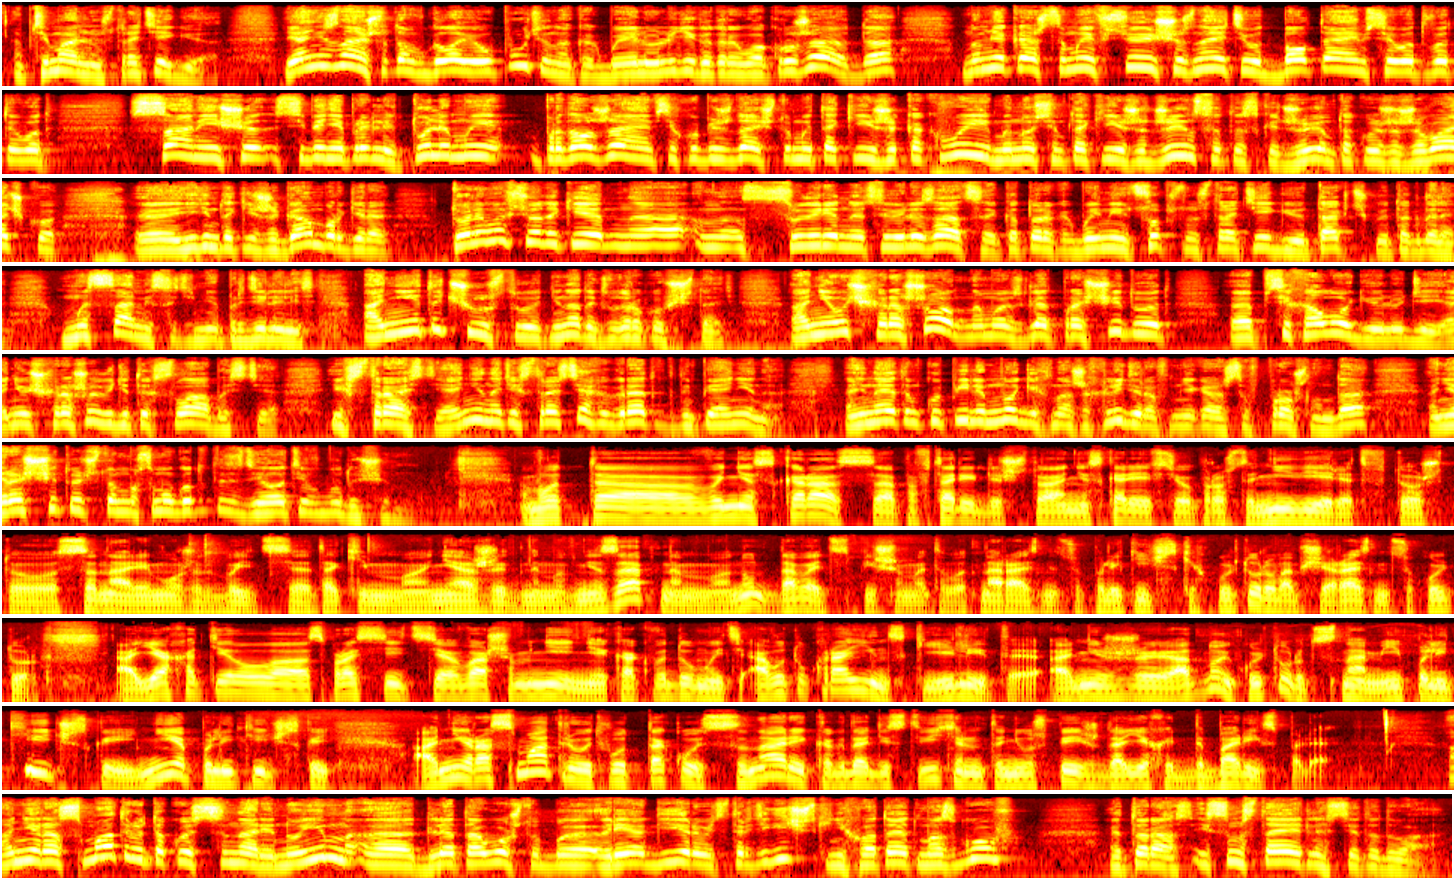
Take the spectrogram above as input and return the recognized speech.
оптимальную стратегию. Я не знаю, что там в голове у Путина, как бы, или у людей, которые его окружают, да, но мне кажется, мы все еще, знаете, вот болтаемся вот в этой вот, сами еще себя не определили. То ли мы продолжаем всех убеждать, что мы такие же, как вы, мы носим такие же джинсы, так сказать, живем такую же жвачку, э, едим такие же гамбургеры, то ли мы все-таки э, суверенная цивилизация, которая как бы имеет собственную стратегию, тактику и так далее. Мы сами с этим не определились. Они это чувствуют, не надо их за дураков считать. Они очень хорошо, на мой взгляд, просчитывают э, психологию людей, они очень хорошо видят их слабости, их страсти. И они на этих страстях играют как на пианино. Они на этом купили многих наших лидеров, мне кажется, в прошлом, да. Они рассчитывают, что смогут это сделать и в будущем. Вот э, вы несколько раз э, повторили, что они, скорее всего, просто не верят в то, что сценарий может быть э, таким неожиданным и внезапным. Ну, давайте спишем это вот на разницу политических культур и вообще разницу культур. А я хотел спросить ваше мнение, как вы думаете, а вот украинские элиты, они же одной культуры с нами, и политической, и неполитической, они рассматривают вот такой сценарий, когда действительно ты не успеешь доехать до Борисполя? Они рассматривают такой сценарий, но им э, для того, чтобы реагировать стратегически, не хватает мозгов, это раз, и самостоятельности, это два.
